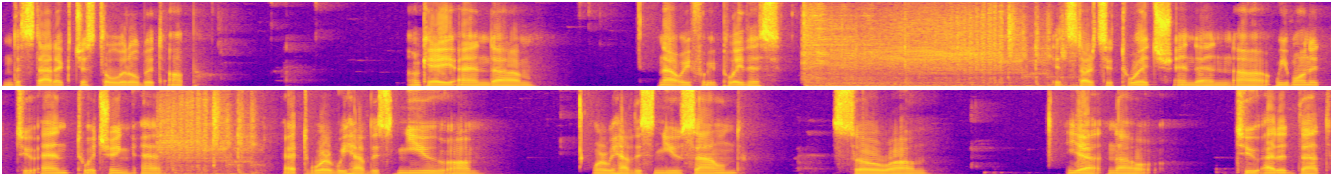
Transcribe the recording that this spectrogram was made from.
the static just a little bit up. Okay and um, now if we play this it starts to twitch and then uh, we want it to end twitching at at where we have this new um, where we have this new sound. So um, yeah now to edit that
